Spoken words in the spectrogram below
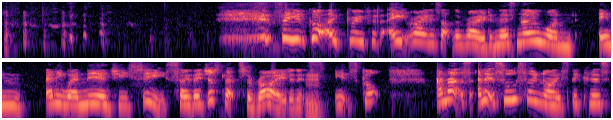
so you've got a group of eight riders up the road, and there's no one in anywhere near GC, so they just let her ride, and it's mm. it's got and that's and it's also nice because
